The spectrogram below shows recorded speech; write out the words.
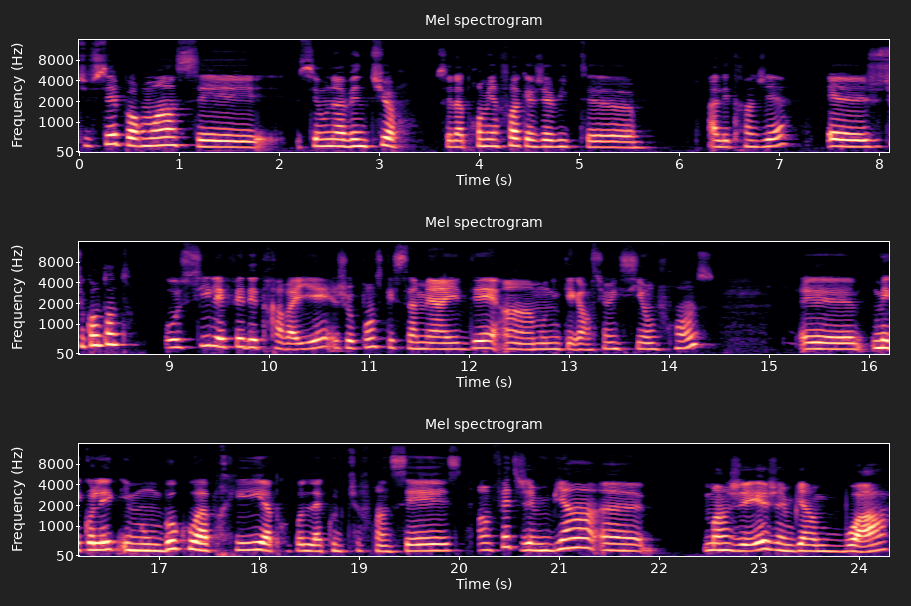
Tu sais, pour moi, c'est, une aventure. C'est la première fois que j'habite euh, à l'étranger et je suis contente. Aussi, l'effet de travailler, je pense que ça m'a aidé à mon intégration ici en France. Mes collègues, ils m'ont beaucoup appris à propos de la culture française. En fait, j'aime bien euh, manger, j'aime bien boire.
